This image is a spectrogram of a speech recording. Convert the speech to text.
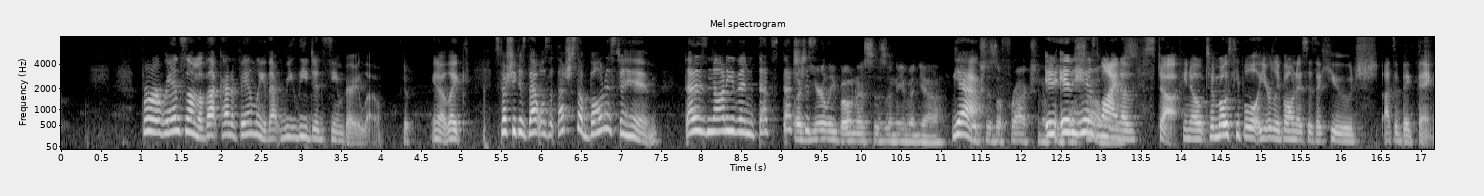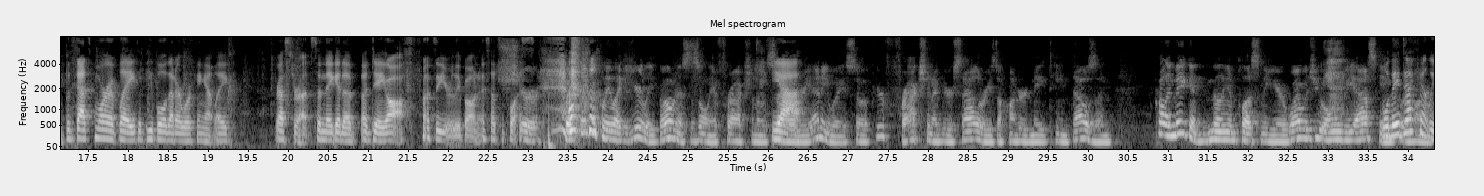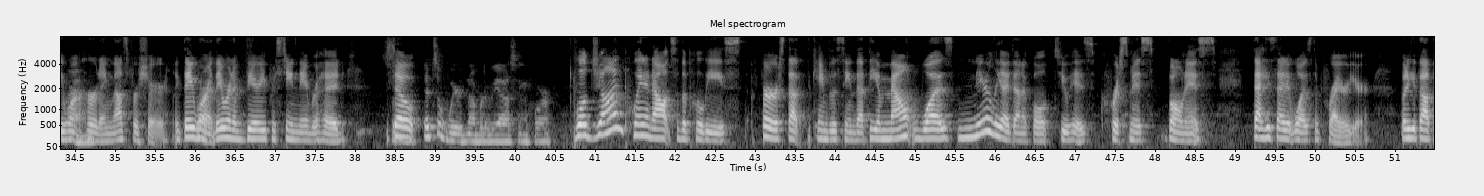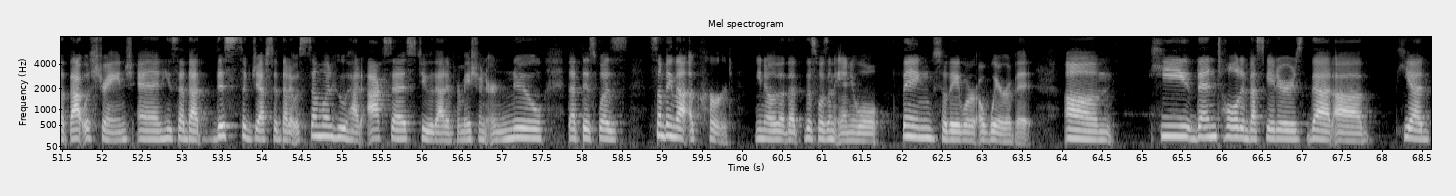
for a ransom of that kind of family, that really did seem very low. Yep. You know, like especially because that was that's just a bonus to him. That is not even that's that's a just yearly bonus isn't even yeah yeah which is a fraction in, in his salaries. line of stuff. You know, to most people, a yearly bonus is a huge that's a big thing, but that's more of like the people that are working at like restaurants and they get a, a day off. That's a yearly bonus. That's a plus. Sure. But typically, like a yearly bonus is only a fraction of the salary yeah. anyway. So if your fraction of your salary is 118000 probably making a million plus in a year. Why would you only be asking? Well, they definitely weren't hurting. That's for sure. Like they weren't. Right. They were in a very pristine neighborhood. So, So, it's a weird number to be asking for. well, John pointed out to the police first that came to the scene that the amount was nearly identical to his Christmas bonus that he said it was the prior year. but he thought that that was strange. And he said that this suggested that it was someone who had access to that information or knew that this was something that occurred, you know, that, that this was an annual thing, so they were aware of it. Um, he then told investigators that uh, he had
